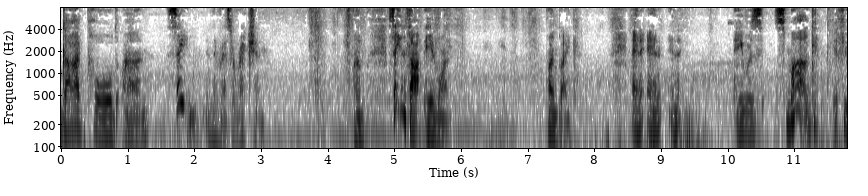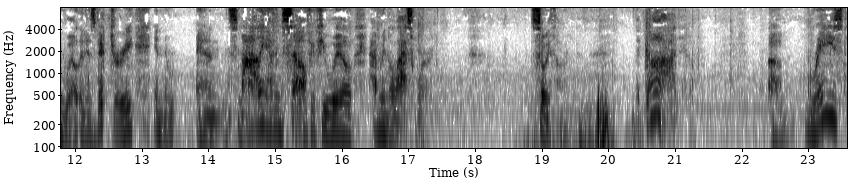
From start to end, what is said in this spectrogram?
God pulled on Satan in the resurrection. Um, Satan thought he had won, point blank, and and and he was smug, if you will, in his victory, in the and smiling at himself, if you will, having the last word. So he thought. The God um, raised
